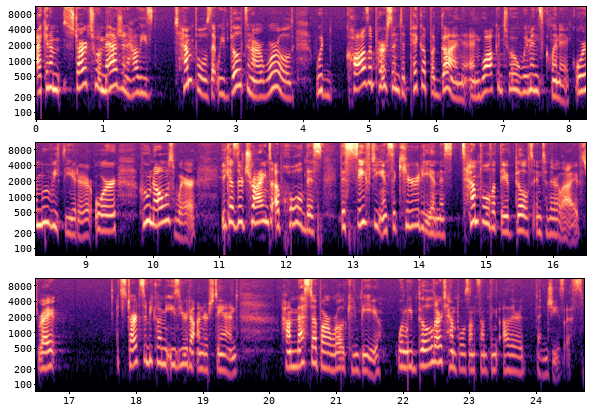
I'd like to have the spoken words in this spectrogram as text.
I can start to imagine how these temples that we've built in our world would cause a person to pick up a gun and walk into a women's clinic or a movie theater or who knows where because they're trying to uphold this, this safety and security and this temple that they've built into their lives, right? it starts to become easier to understand how messed up our world can be when we build our temples on something other than Jesus.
